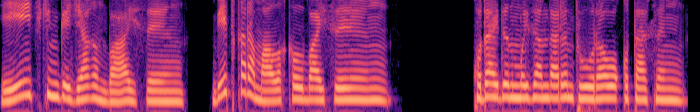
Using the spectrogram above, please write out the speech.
Эч кимге жагынбайсың бет карамалык кылбайсың. Кудайдын мыйзамдарын туура окутасың.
